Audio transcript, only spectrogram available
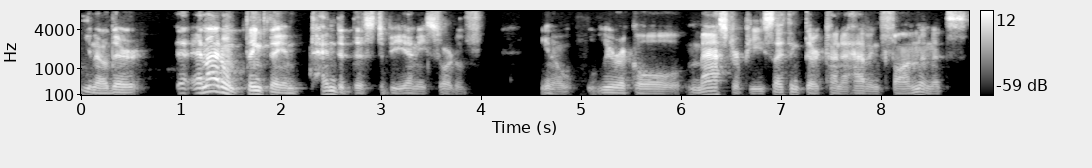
you know, they're and I don't think they intended this to be any sort of, you know, lyrical masterpiece. I think they're kind of having fun and it's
